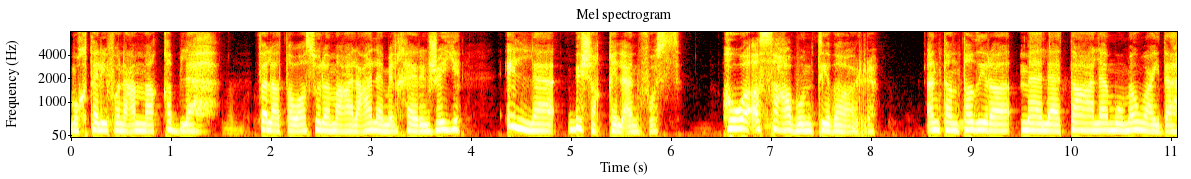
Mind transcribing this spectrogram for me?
مختلف عما قبله. فلا تواصل مع العالم الخارجي إلا بشق الأنفس. هو أصعب انتظار. أن تنتظر ما لا تعلم موعده.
